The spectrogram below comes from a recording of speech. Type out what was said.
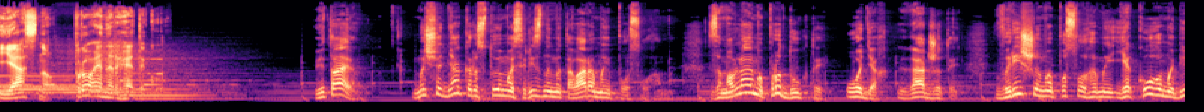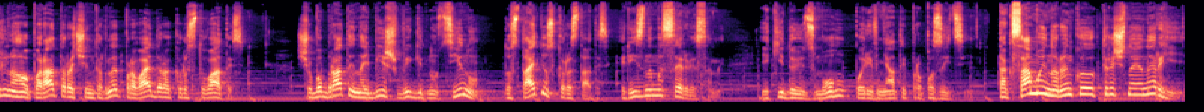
Ясно про енергетику. Вітаю! Ми щодня користуємось різними товарами і послугами. Замовляємо продукти, одяг, гаджети, вирішуємо послугами якого мобільного оператора чи інтернет-провайдера користуватись. Щоб обрати найбільш вигідну ціну, достатньо скористатись різними сервісами, які дають змогу порівняти пропозиції. Так само і на ринку електричної енергії.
